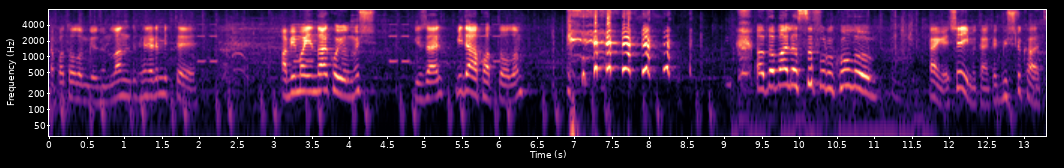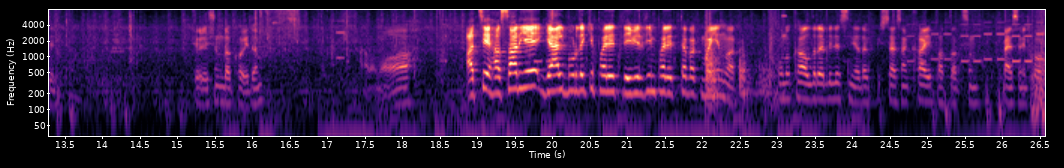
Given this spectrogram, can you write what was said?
Kapat oğlum gözünü. Lan fenerim bitti. Ha bir mayın daha koyulmuş. Güzel. Bir daha patla oğlum. Adam hala sıfırık oğlum. Kanka şey mi kanka güçlü katil. Şöyle şunu da koydum. Tamam oh. Ati hasar ye gel buradaki palet devirdiğim palette bak mayın var. Bunu kaldırabilirsin ya da istersen kay patlatsın. Ben seni korudum.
